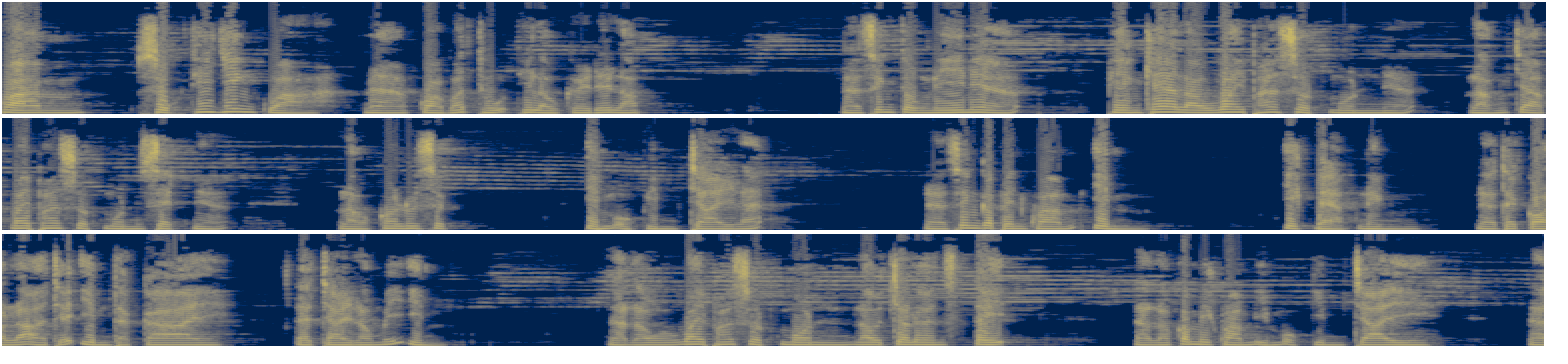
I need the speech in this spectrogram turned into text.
ความสุขที่ยิ่งกว่านะกว่าวัตถุที่เราเคยได้รับ นะซึ่งตรงนี้เนี่ยเพียงแค่เราไหว้พระสวดมนต์เนี่ยหลังจากไหว้พระสวดมนต์เสร็จเนี่ยเราก็รู้สึกอิ่มอกอิ่มใจแล้วนะซึ่งก็เป็นความอิ่มอีกแบบหนึ่งนะแต่ก่อนเราอาจจะอิ่มแต่กาย แต่ใจเราไม่อิ่มนะเราไหว้พระสวดมนต์เราเจริญสตินะเราก็มีความอิ่มอกอิ่มใจนะ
